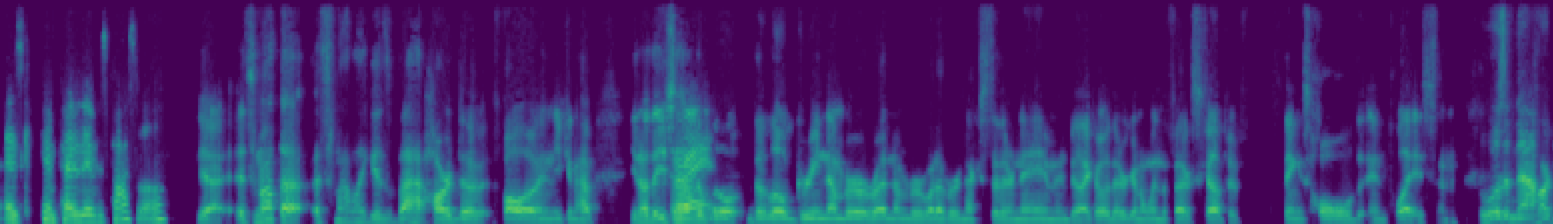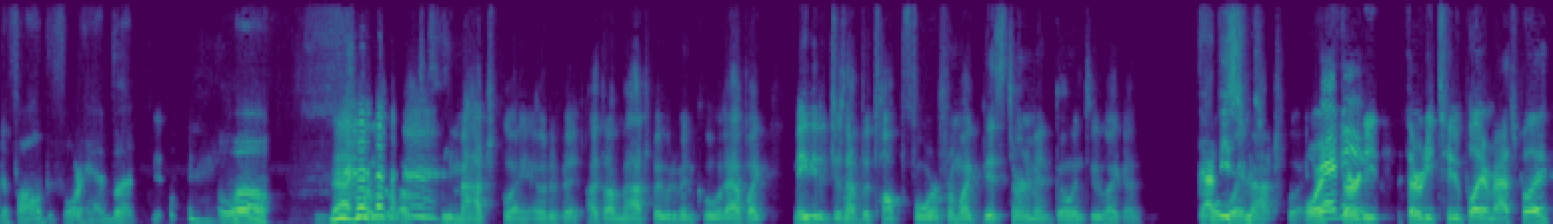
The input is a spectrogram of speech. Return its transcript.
as competitive as possible. yeah, it's not that. It's not like it's that hard to follow, and you can have. You know, they used to have Right. the little the little green number or red number or whatever next to their name, and be like, oh, they're gonna win the FedEx Cup if things hold in place. And It wasn't that hard to follow beforehand, but oh well. I would have loved to see match play out of it. I thought match play would have been cool to have like maybe to just have the top four from like this tournament go into like a That'd be four-way sweet. match play. or That'd be- 30, 32 player match play.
